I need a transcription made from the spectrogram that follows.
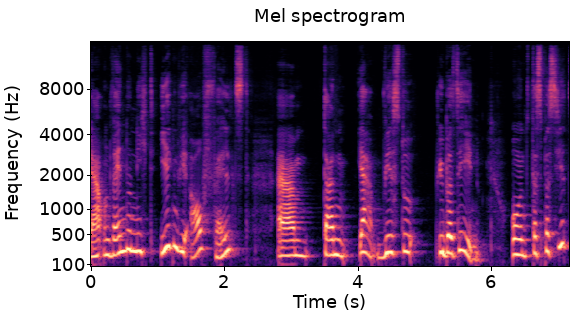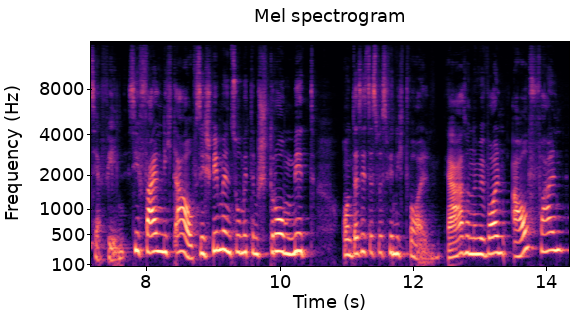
Ja, und wenn du nicht irgendwie auffällst, ähm, dann ja, wirst du übersehen. Und das passiert sehr vielen. Sie fallen nicht auf, sie schwimmen so mit dem Strom mit. Und das ist das, was wir nicht wollen. Ja, sondern wir wollen auffallen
